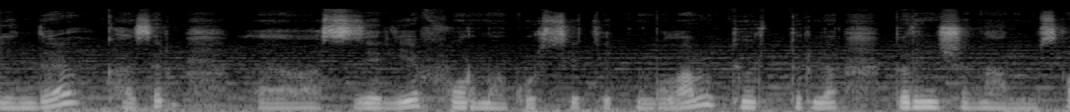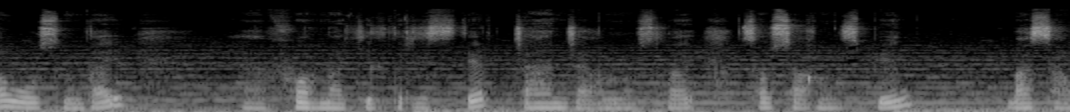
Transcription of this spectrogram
Енді қазір ә, сіздерге форма көрсететін боламын. Төрт түрлі бірінші нанымызға осындай ә, форма келтіресіздер. Жан жағын осылай саусағыңызбен баса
